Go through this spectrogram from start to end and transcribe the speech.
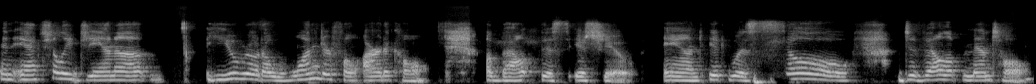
And actually, Jana, you wrote a wonderful article about this issue and it was so developmental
